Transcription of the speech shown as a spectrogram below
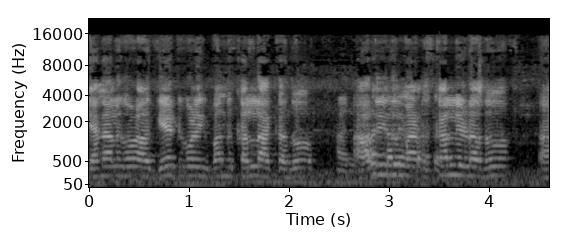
ಕೆನಾಲ್ಗಳು ಗೇಟ್ಗಳಿಗೆ ಬಂದು ಕಲ್ಲು ಹಾಕೋದು ಅದು ಇದು ಕಲ್ಲು ಇಡೋದು ಆ,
